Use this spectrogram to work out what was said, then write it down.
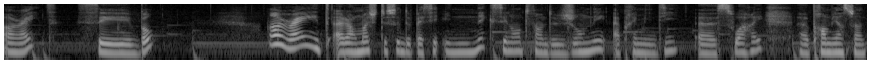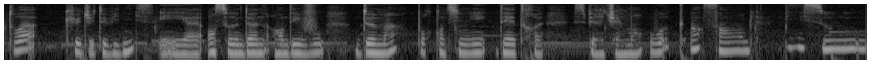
Alright, c'est bon? Alright, alors moi je te souhaite de passer une excellente fin de journée, après-midi, euh, soirée. Euh, prends bien soin de toi, que Dieu te bénisse et euh, on se donne rendez-vous demain pour continuer d'être spirituellement woke ensemble. Bisous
